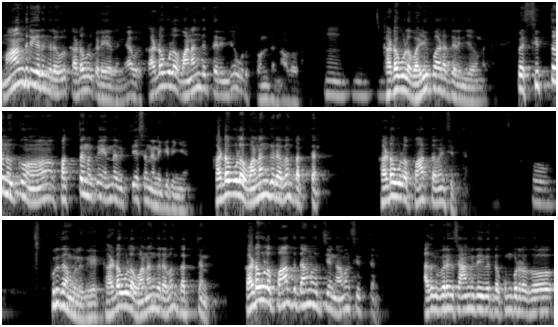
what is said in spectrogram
மாந்திரிகருங்கிற ஒரு கடவுள் கிடையாதுங்க. அவர் கடவுளை வணங்க தெரிஞ்ச ஒரு தொண்டன் ம். கடவுளை வழிபாட தெரிஞ்சவங்க. இப்ப சித்தனுக்கும் பக்தனுக்கும் என்ன வித்தியாசம் நினைக்கிறீங்க? கடவுளை வணங்குறவன் பக்தன் கடவுளை பார்த்தவன் சித்தன். ஓ. புரியுதா உங்களுக்கு? கடவுளை வணங்குறவன் பக்தன். கடவுளை பார்த்துட்டான்னு வச்சுங்க அவன் சித்தன். அதுக்கு பிறகு சாமி தெய்வத்தை கும்பிடுறதோ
